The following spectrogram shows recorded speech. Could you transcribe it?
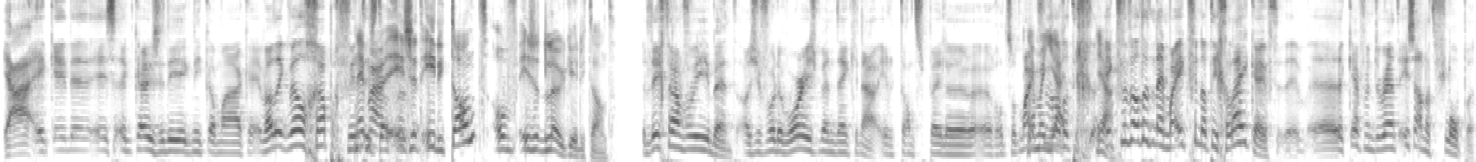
Ja, ik, is een keuze die ik niet kan maken. Wat ik wel grappig vind Nee, is dat... is het irritant of is het leuk irritant? Het ligt eraan voor wie je bent. Als je voor de Warriors bent, denk je, nou, irritant speler, uh, rots op. Maar, Ja, ik, maar vind wel jij- dat hij, ja. ik vind wel dat, nee, maar ik vind dat hij gelijk heeft. Eh, eh, Kevin Durant is aan het floppen.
